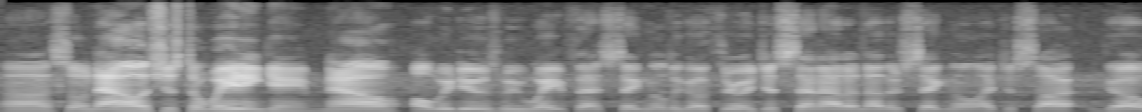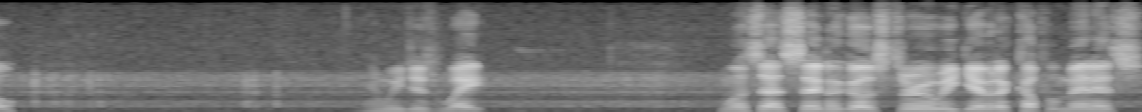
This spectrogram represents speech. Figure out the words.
Uh, so now it's just a waiting game. Now all we do is we wait for that signal to go through. It just sent out another signal. I just saw it go. And we just wait. Once that signal goes through, we give it a couple minutes,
